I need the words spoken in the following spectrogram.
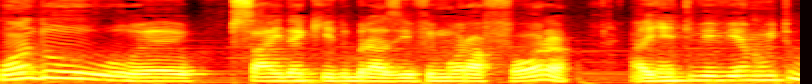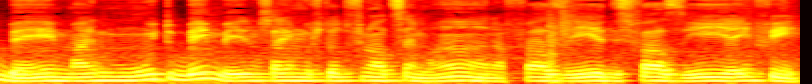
Quando é, saí daqui do Brasil fui morar fora, a gente vivia muito bem, mas muito bem mesmo. Saímos todo final de semana, fazia, desfazia, enfim.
